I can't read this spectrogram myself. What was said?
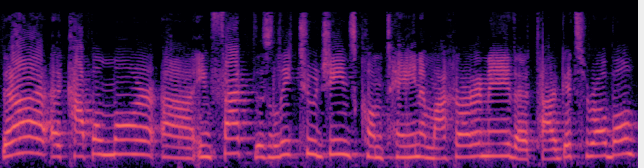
There are a couple more. Uh, in fact, the SLIT2 genes contain a microRNA that targets ROBO.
